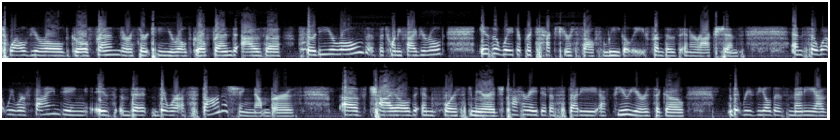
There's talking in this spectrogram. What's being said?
12 year old girlfriend or a 13 year old girlfriend as a 30 year old, as a 25 year old, is a way to protect yourself legally from those interactions. And so what we were finding is that there were astonishing numbers of child and forced marriage. Tahirih did a study a few years ago that revealed as many as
